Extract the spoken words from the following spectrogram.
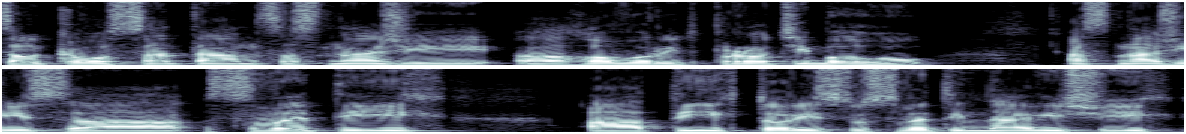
celkovo Satán sa snaží e, hovoriť proti Bohu a snaží sa svetých a tých, ktorí sú svety najvyšších, e,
